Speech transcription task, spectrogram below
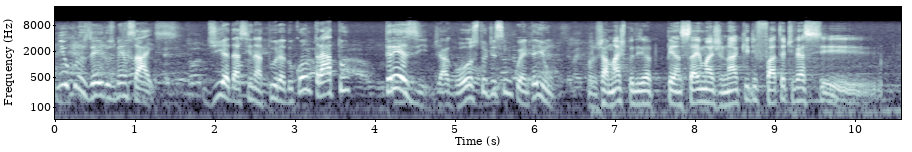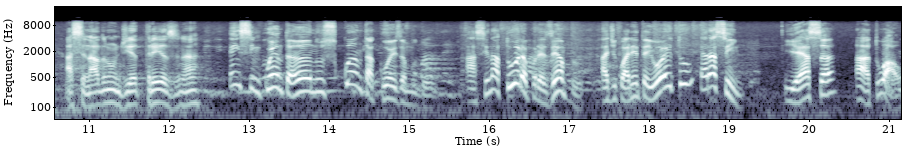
mil cruzeiros mensais. Dia da assinatura do contrato, 13 de agosto de 51. Eu jamais poderia pensar e imaginar que de fato eu tivesse assinado num dia 13, né? Em 50 anos, quanta coisa mudou. A assinatura, por exemplo, a de 48 era assim, e essa, a atual.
